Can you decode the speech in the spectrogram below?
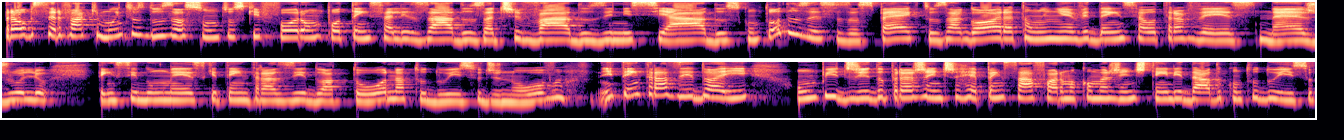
para observar que muitos dos assuntos que foram potencializados, ativados, iniciados, com todos esses aspectos, agora estão em evidência outra vez, né? Julho tem sido um mês que tem trazido à tona tudo isso de novo e tem trazido aí um pedido para a gente repensar a forma como a gente tem lidado com tudo isso,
